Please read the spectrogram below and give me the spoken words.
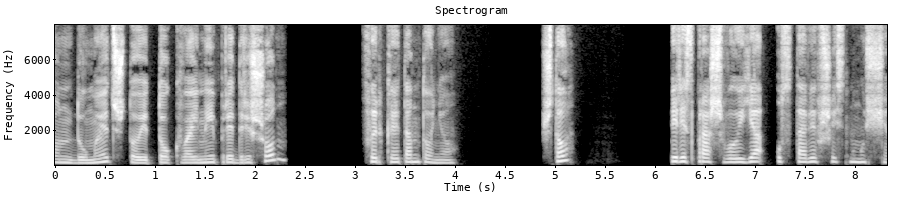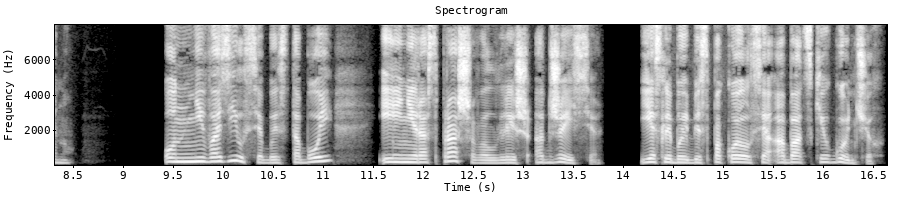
он думает, что итог войны предрешен? фыркает Антонио. «Что?» — переспрашиваю я, уставившись на мужчину. «Он не возился бы с тобой и не расспрашивал лишь о Джейсе, если бы беспокоился об адских гончих.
